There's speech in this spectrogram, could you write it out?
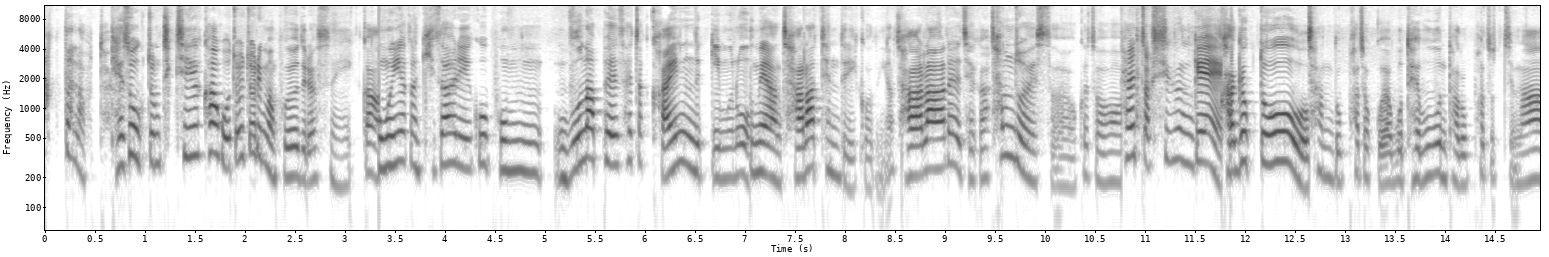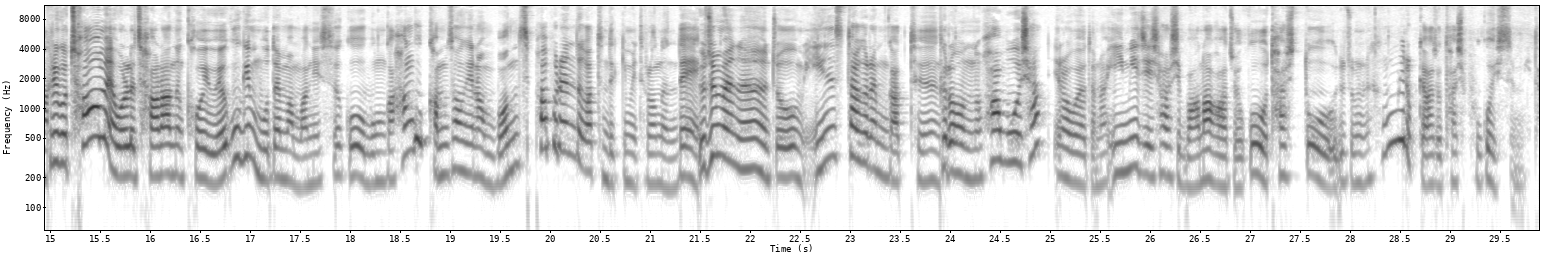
딱 달라붙어요. 계속 좀 칙칙하고 쫄쫄이만 보여드렸으니까 봄을 약간 기다리고 봄 문 앞에 살짝 가 있는 느낌으로 구매한 자라템들이 있거든요. 자라를 제가 참 좋아했어요. 그죠? 살짝 식은 게 가격도 참 높아졌고요. 뭐 대부분 다 높아졌지만 그리고 처음에 원래 자라는 거의 외국인 모델만 많이 쓰고 뭔가 한국 감성이랑 먼 스파 브랜드 같은 느낌이 들었는데 요즘에는 좀 인스타그램 같은 그런 화보샷이라고 해야 되나? 이미지 샷이 많아가지고 다시 또 요즘 흥미롭게 아주 다시 보고 있습니다.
